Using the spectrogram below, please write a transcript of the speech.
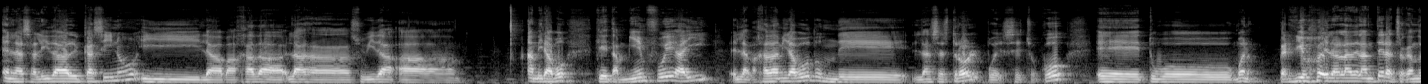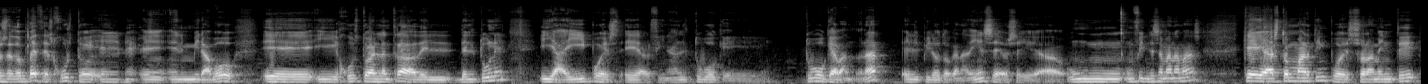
en la salida al casino y la bajada, la subida a, a Mirabó, que también fue ahí, en la bajada a Mirabó, donde Lance Stroll pues, se chocó, eh, tuvo, bueno, perdió el ala delantera chocándose dos veces justo en, en, Mirabó eh, y justo en la entrada del, del túnel, y ahí pues eh, al final tuvo que, tuvo que abandonar el piloto canadiense. O sea, un, fin de semana más que Aston Martin pues solamente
